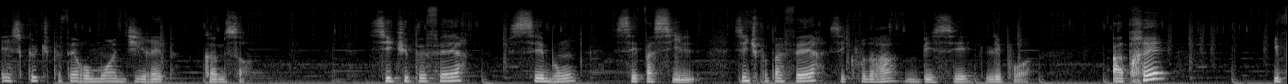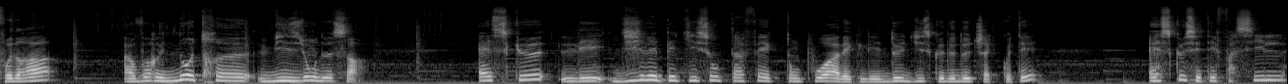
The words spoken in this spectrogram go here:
est-ce que tu peux faire au moins 10 reps comme ça? Si tu peux faire, c'est bon, c'est facile. Si tu peux pas faire, c'est qu'il faudra baisser les poids. Après, il faudra avoir une autre vision de ça. Est-ce que les 10 répétitions que tu as fait avec ton poids, avec les deux disques de deux de chaque côté, est-ce que c'était facile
